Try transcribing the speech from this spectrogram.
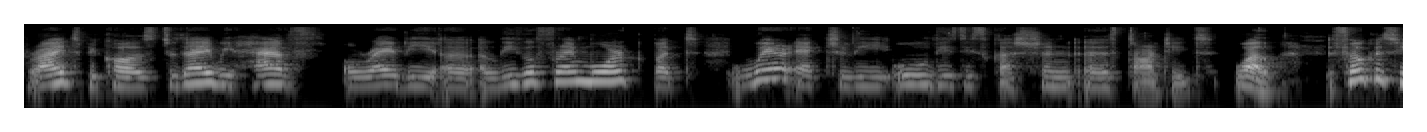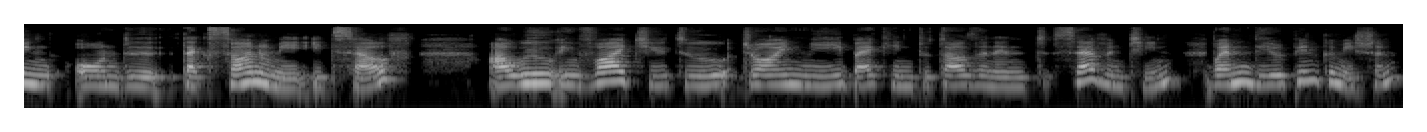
right? Because today we have already a, a legal framework, but where actually all this discussion uh, started? Well, focusing on the taxonomy itself, I will invite you to join me back in 2017 when the European Commission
